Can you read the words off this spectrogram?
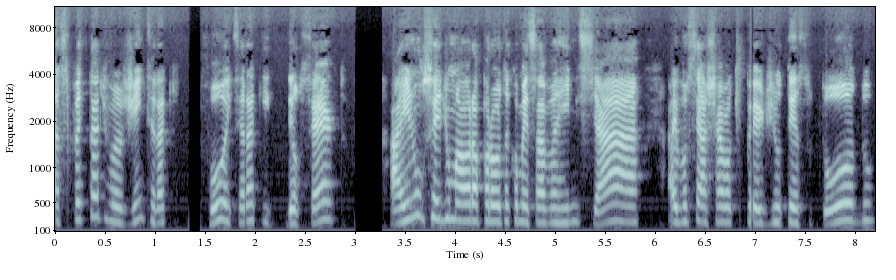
expectativa, gente, será que foi? Será que deu certo? Aí não sei, de uma hora para outra começava a reiniciar, aí você achava que perdia o texto todo,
